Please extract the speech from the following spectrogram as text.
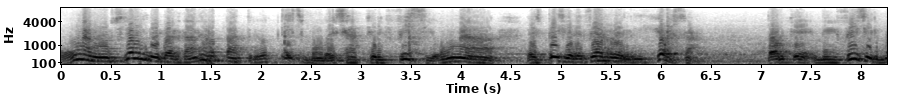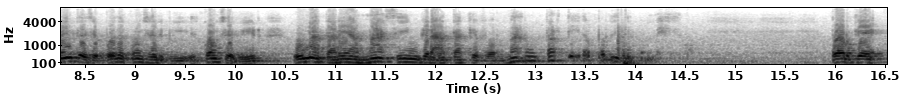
una noción de verdadero patriotismo, de sacrificio, una especie de fe religiosa porque difícilmente se puede concebir, una tarea más ingrata que formar un partido político en México. Porque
